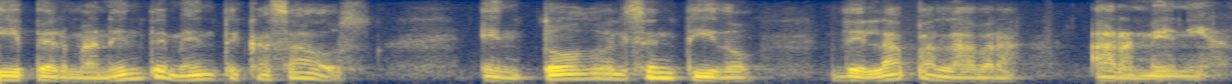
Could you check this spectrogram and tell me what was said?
y permanentemente casados en todo el sentido de la palabra Armenia.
